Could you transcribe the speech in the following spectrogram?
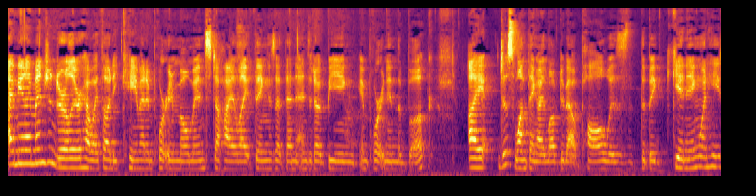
I mean, I mentioned earlier how I thought he came at important moments to highlight things that then ended up being important in the book. I just one thing I loved about Paul was the beginning when he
